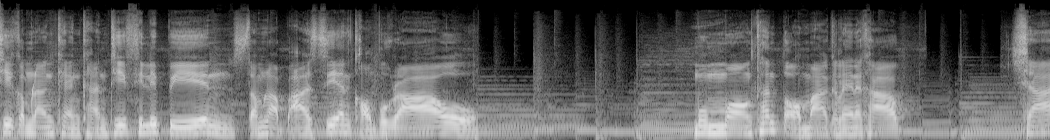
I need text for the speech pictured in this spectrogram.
ที่กำลังแข่งขันที่ฟิลิปปินส์สำหรับอาเซียนของพวกเรา มุมมองท่านต่อมากันเลยนะครับ ใช่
